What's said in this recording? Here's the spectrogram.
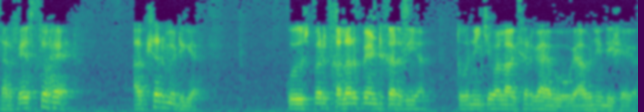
सरफेस तो है अक्षर मिट गया। कोई उस पर कलर पेंट कर दिया तो नीचे वाला अक्षर गायब हो गया अब नहीं दिखेगा।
